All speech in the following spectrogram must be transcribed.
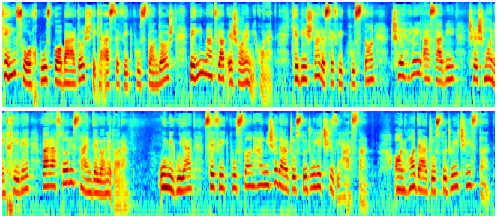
که این سرخپوست با برداشتی که از سفید پوستان داشت به این مطلب اشاره می کند که بیشتر سفید پوستان چهره عصبی، چشمانی خیره و رفتاری سنگدلانه دارند. او می‌گوید سفید پوستان همیشه در جستجوی چیزی هستند. آنها در جستجوی چیستند؟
